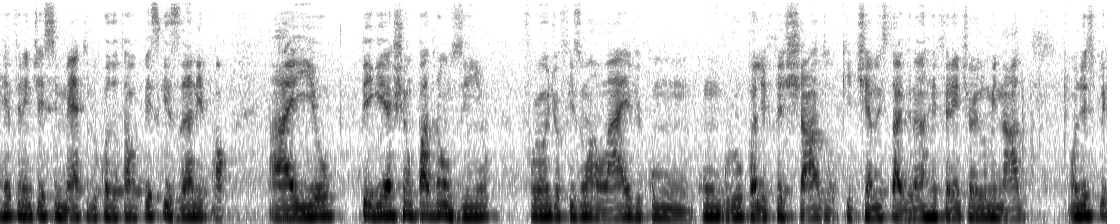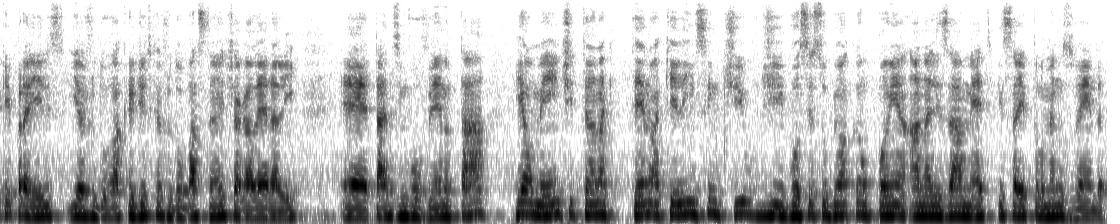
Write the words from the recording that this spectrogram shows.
referente a esse método quando eu estava pesquisando e tal. Aí eu peguei, achei um padrãozinho, foi onde eu fiz uma live com, com um grupo ali fechado que tinha no Instagram referente ao Iluminado, onde eu expliquei para eles e ajudou, acredito que ajudou bastante a galera ali, é, tá desenvolvendo, tá realmente tendo, tendo aquele incentivo de você subir uma campanha, analisar a métrica e sair pelo menos venda.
